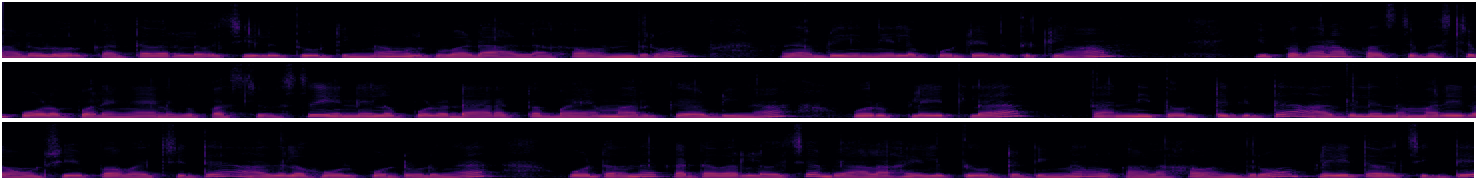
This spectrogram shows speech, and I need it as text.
நடுவில் ஒரு கட்டை விரலை வச்சு இழுத்து விட்டிங்கன்னா உங்களுக்கு வடை அழகாக வந்துடும் அதை அப்படியே எண்ணெயில் போட்டு எடுத்துக்கலாம். இப்போ தான் நான் ஃபஸ்ட்டு ஃபஸ்ட்டு போட போகிறேங்க எனக்கு ஃபஸ்ட்டு ஃபஸ்ட்டு எண்ணெயில் போட டேரெக்டாக பயமாக இருக்குது அப்படின்னா ஒரு பிளேட்டில் தண்ணி தொட்டுக்கிட்டு அதில் இந்த மாதிரி ரவுண்ட் ஷேப்பாக வச்சுட்டு அதில் ஹோல் போட்டு விடுங்க. ஓட்டை வந்து கட்டவரில் வச்சு அப்படியே அழகாக இழுத்து விட்டுட்டிங்கன்னா உங்களுக்கு அழகாக வந்துடும் பிளேட்டை வச்சுக்கிட்டு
